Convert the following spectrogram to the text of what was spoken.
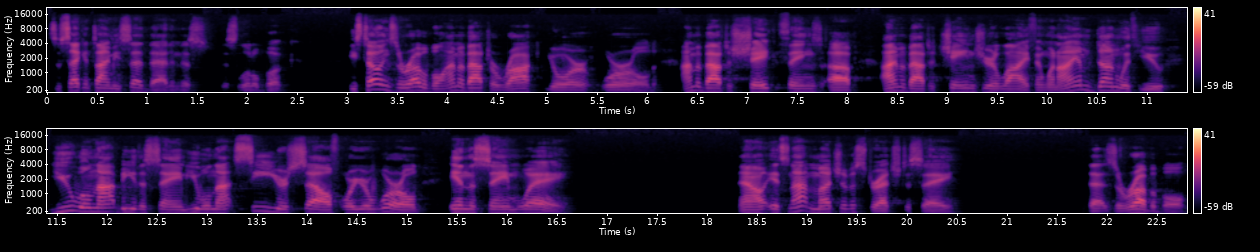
It's the second time he said that in this, this little book. He's telling Zerubbabel, I'm about to rock your world. I'm about to shake things up. I'm about to change your life. And when I am done with you, you will not be the same. You will not see yourself or your world in the same way. Now, it's not much of a stretch to say that Zerubbabel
